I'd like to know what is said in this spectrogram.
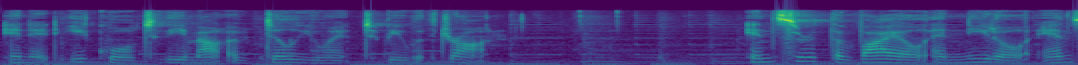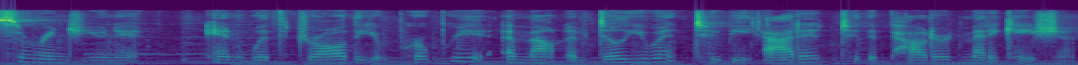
in it equal to the amount of diluent to be withdrawn. Insert the vial and needle and syringe unit and withdraw the appropriate amount of diluent to be added to the powdered medication.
